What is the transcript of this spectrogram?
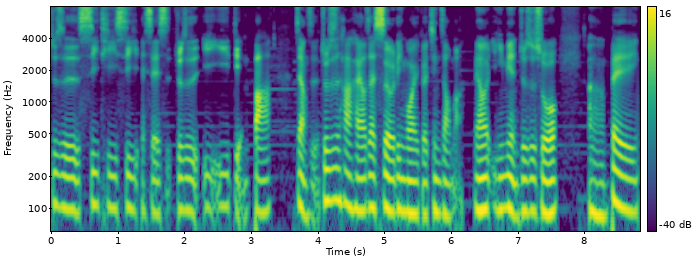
就是 CTCSS，就是一一点八这样子，就是它还要再设另外一个近照码，然后以免就是说，呃，被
